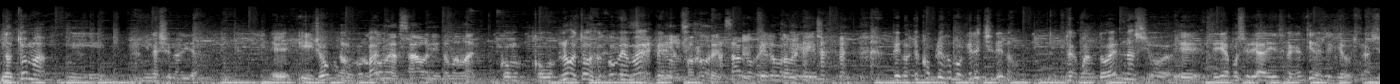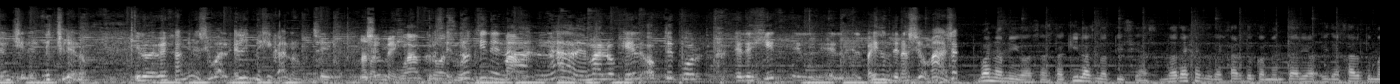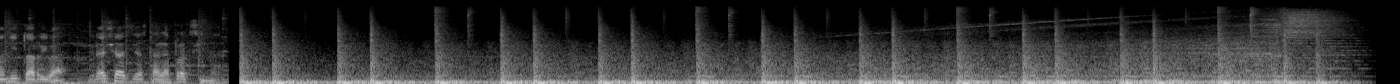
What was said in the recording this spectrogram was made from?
no toma mi, mi nacionalidad. Eh, y yo como no, no come asado ni toma mal. Como, como, no, todo, come mal, pero, pero, eh, pero, es complejo porque él es chileno. O sea, cuando él nació, eh, tenía posibilidad de irse a Argentina, y que nació en Chile, es chileno. Y lo de Benjamín es igual, él es mexicano. Sí, nació en México. no tiene nada, nada de malo que él opte por elegir el, el, país donde nació. Más Bueno amigos, hasta aquí las noticias. No dejes de dejar tu comentario y dejar tu manito arriba. Gracias y hasta la próxima.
